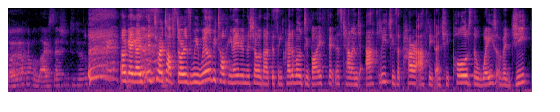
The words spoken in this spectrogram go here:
Don't you have a live session to do? Okay, guys, into our top stories. We will be talking later in the show about this incredible Dubai Fitness Challenge athlete. She's a para athlete and she pulled the weight of a Jeep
